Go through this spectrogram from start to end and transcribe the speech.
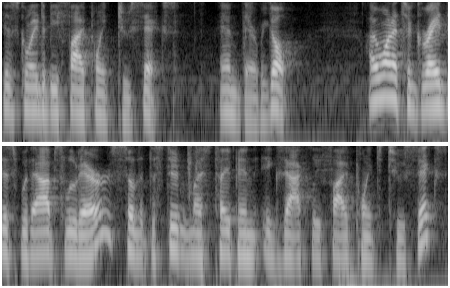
is going to be 5.26. And there we go. I wanted to grade this with absolute errors so that the student must type in exactly 5.26.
